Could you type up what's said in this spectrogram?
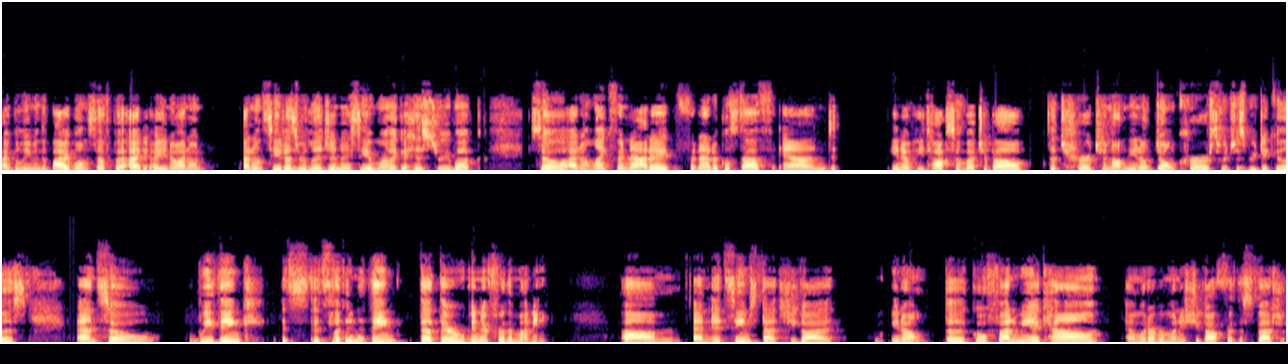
I believe in the Bible and stuff, but I, I, you know, I don't, I don't see it as religion. I see it more like a history book. So I don't like fanatic, fanatical stuff. And you know, he talks so much about the church and you know, don't curse, which is ridiculous. And so we think it's it's looking to think that they're in it for the money. Um, and it seems that she got, you know, the GoFundMe account and whatever money she got for the special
